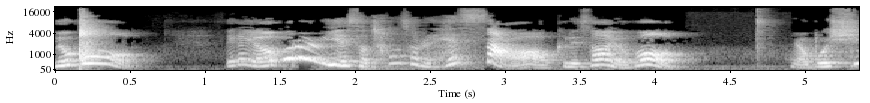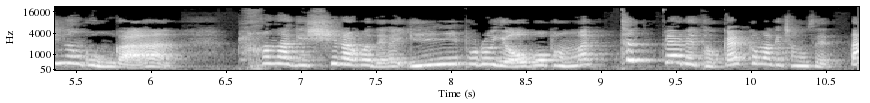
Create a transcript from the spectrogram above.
여보, 내가 여보를 위해서 청소를 했어. 그래서 여보, 여보 쉬는 공간 편하게 쉬라고 내가 일부러 여보 방만 특별히 더 깔끔하게 청소했다?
